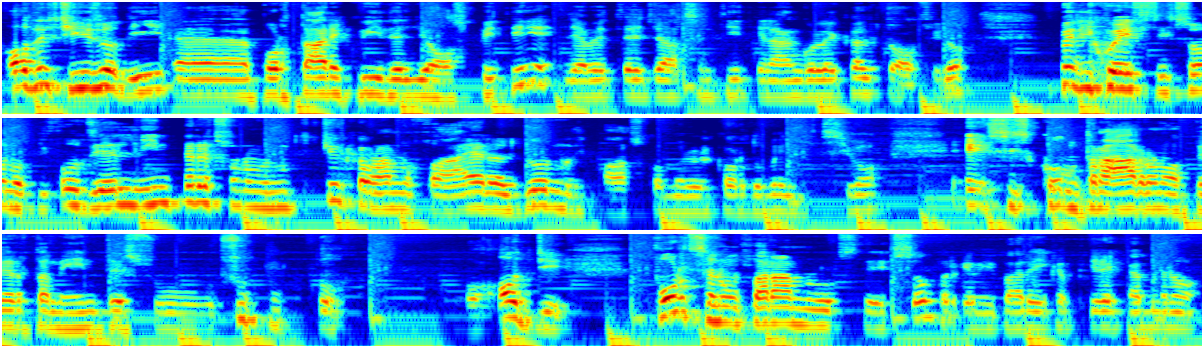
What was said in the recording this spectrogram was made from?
ho deciso di eh, portare qui degli ospiti, li avete già sentiti in angolo e calciofilo. Due di questi sono tifosi dell'Inter, sono venuti circa un anno fa, era il giorno di Pasqua, me lo ricordo benissimo, e si scontrarono apertamente su, su tutto Oggi forse non faranno lo stesso, perché mi pare di capire che abbiano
